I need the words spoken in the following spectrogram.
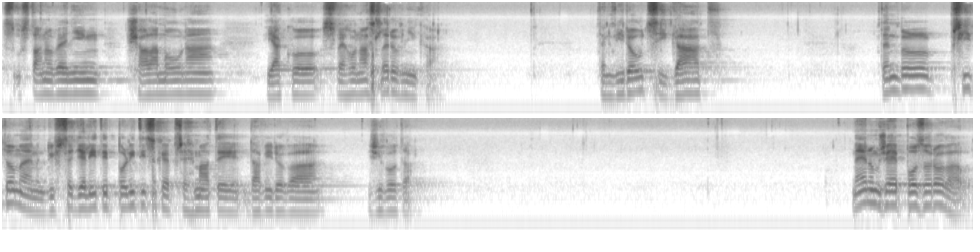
s ustanovením Šalamouna jako svého následovníka. Ten vidoucí Gát, ten byl přítomen, když se dělí ty politické přehmaty Davidova života. Nejenom, že je pozoroval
